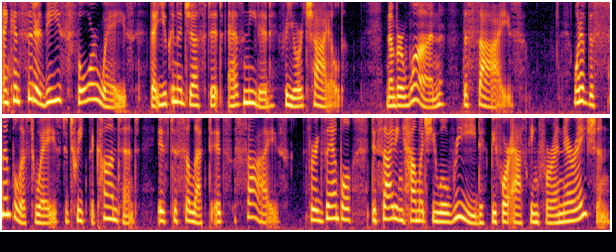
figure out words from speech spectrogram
and consider these four ways that you can adjust it as needed for your child. Number one, the size. One of the simplest ways to tweak the content is to select its size. For example, deciding how much you will read before asking for a narration.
